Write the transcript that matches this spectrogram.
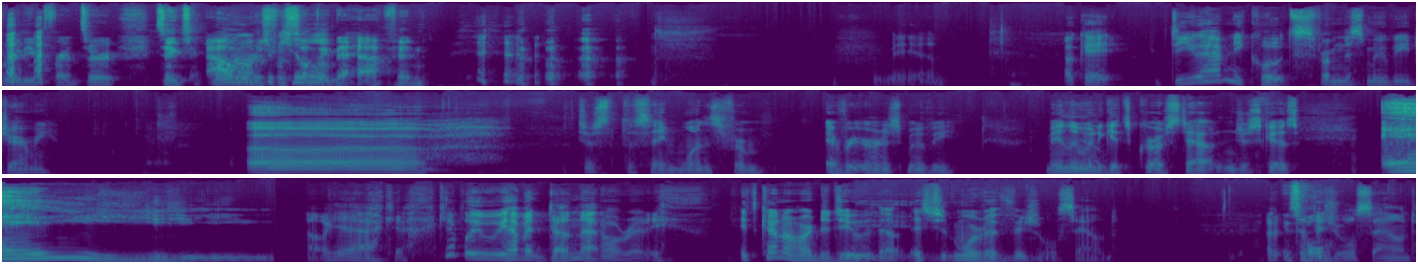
3D printer. It takes Why don't I have hours for something him? to happen. Man. Okay, do you have any quotes from this movie, Jeremy? Uh, just the same ones from every Ernest movie. Mainly when he gets grossed out and just goes, "Hey." Oh yeah, I can't, I can't believe we haven't done that already. It's kind of hard to do without. It's just more of a visual sound. Uh, His It's a whole- visual sound.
